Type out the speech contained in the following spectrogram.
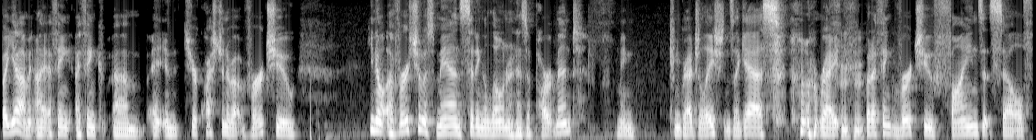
but yeah, I mean, I, I think I think um, and to your question about virtue, you know, a virtuous man sitting alone in his apartment I mean, congratulations, I guess, right? but I think virtue finds itself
